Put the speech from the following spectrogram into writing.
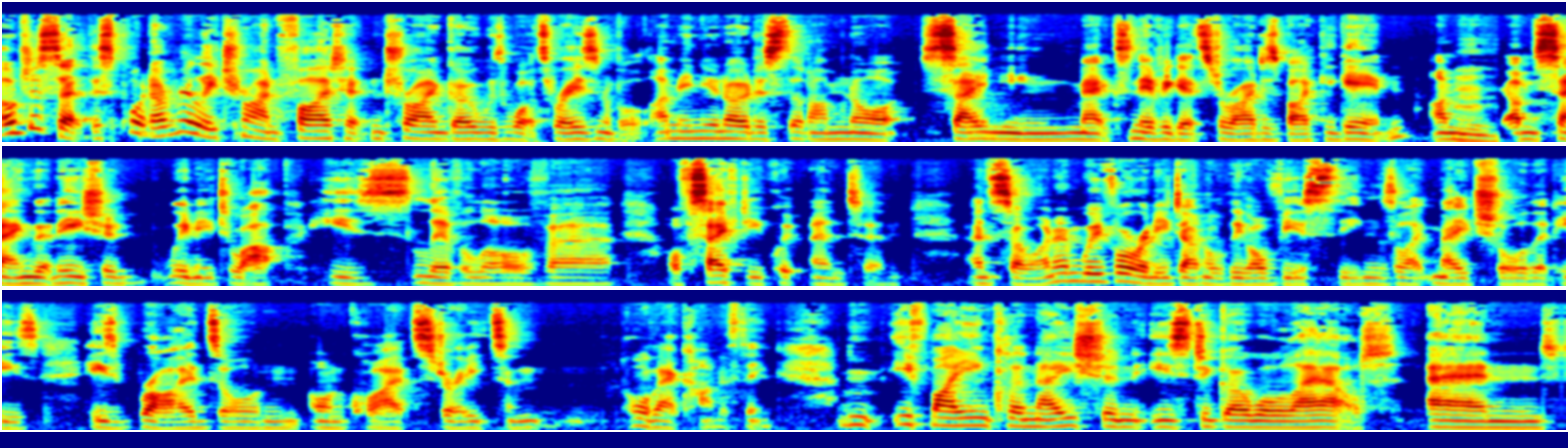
I'll just say at this point, I really try and fight it and try and go with what's reasonable. I mean, you notice that I'm not saying Max never gets to ride his bike again. I'm, mm. I'm saying that he should. We need to up his level of uh, of safety equipment and and so on. And we've already done all the obvious things, like made sure that he's he's rides on on quiet streets and all that kind of thing. If my inclination is to go all out and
